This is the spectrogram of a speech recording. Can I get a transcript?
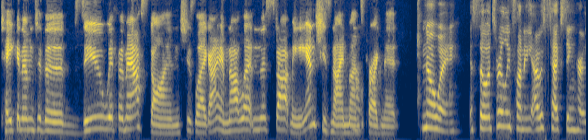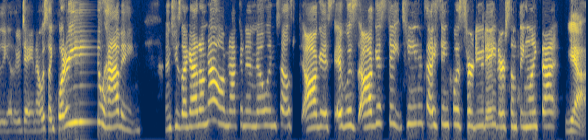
taking him to the zoo with a mask on. She's like, I am not letting this stop me. And she's nine months no. pregnant. No way. So it's really funny. I was texting her the other day and I was like, What are you having? And she's like, I don't know. I'm not going to know until August. It was August 18th, I think, was her due date or something like that. Yeah.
